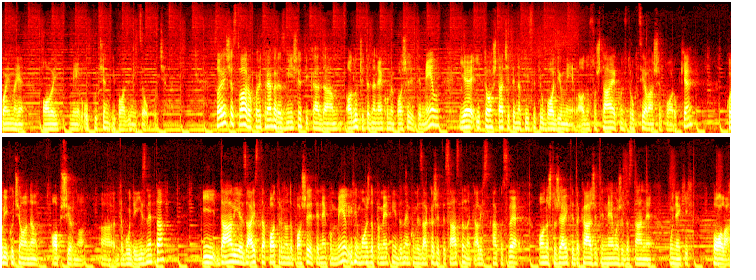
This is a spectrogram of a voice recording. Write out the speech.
kojima je ovaj mail upućen i pozivnica upućena. Sledeća stvar o kojoj treba razmišljati kada odlučite da nekome pošaljete mail je i to šta ćete napisati u bodiju maila, odnosno šta je konstrukcija vaše poruke, koliko će ona opširno da bude izneta i da li je zaista potrebno da pošaljete nekom mail ili možda pametnije da nekome zakažete sastanak, ali ako sve ono što želite da kažete ne može da stane u nekih pola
